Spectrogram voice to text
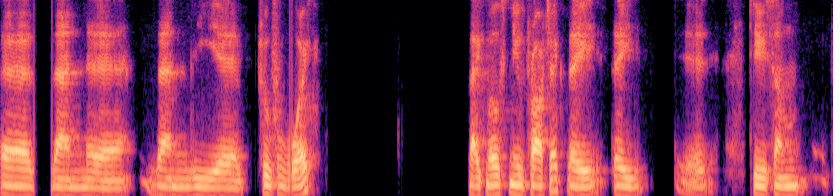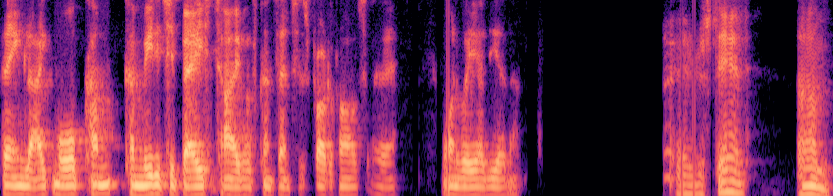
uh, than uh, than the uh, proof of work. Like most new projects, they they uh, do something like more com- community based type of consensus protocols, uh, one way or the other. I understand. Um,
